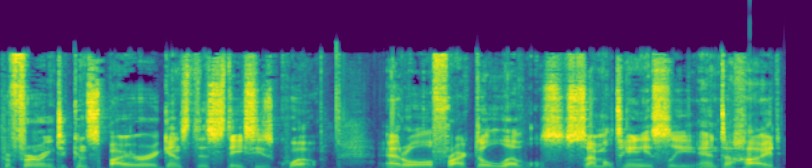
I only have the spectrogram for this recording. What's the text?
preferring to conspire against the stasis quo at all fractal levels simultaneously and to hide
